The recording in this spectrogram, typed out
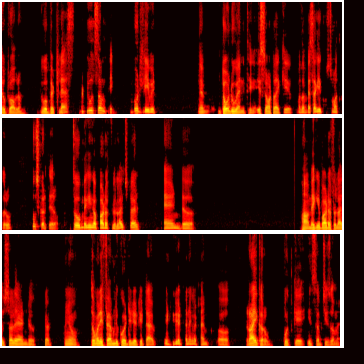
no problem do a bit less but do something don't leave it don't do anything it's not like a, मतलब ऐसा कि कुछ मत करो कुछ करते रहो so making a part of your lifestyle and uh, हाँ making part of lifestyle and you know तुम्हारी फैमिली को इंटीग्रेट के टाइम इंटीग्रेट करने का टाइम ट्राई करो खुद के इन सब चीज़ों में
